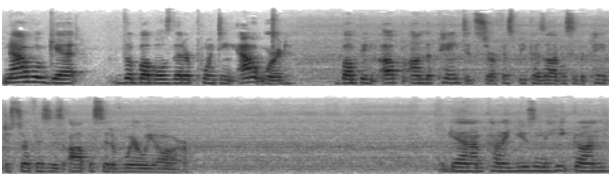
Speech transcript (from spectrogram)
Now we'll get the bubbles that are pointing outward bumping up on the painted surface because obviously the painted surface is opposite of where we are. Again, I'm kind of using the heat gun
